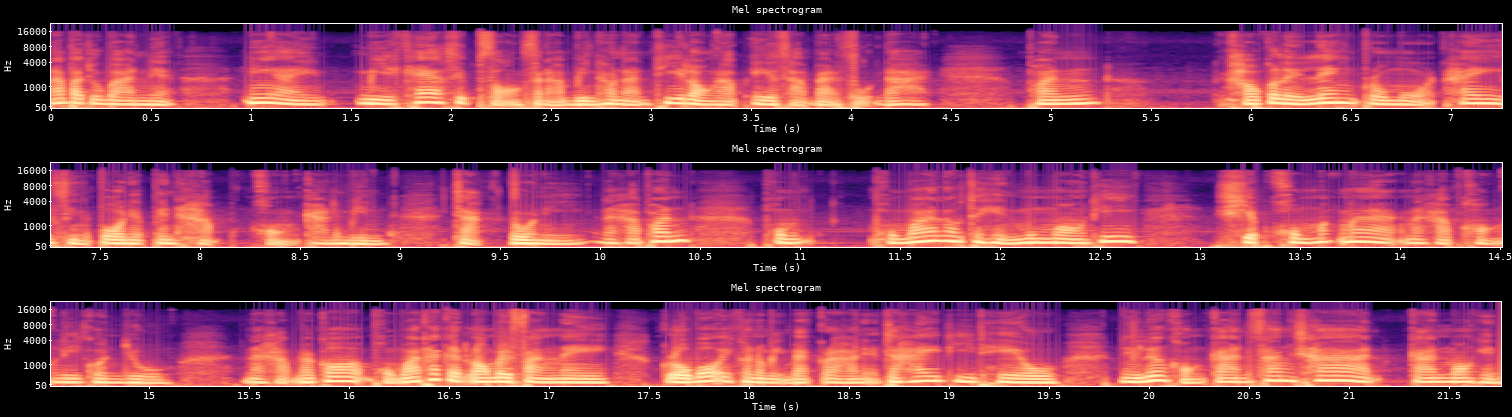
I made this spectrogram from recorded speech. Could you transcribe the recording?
ณปัจจุบันเนี่ยนี่ไงมีแค่ 12 สนามบินเท่านั้นที่รองรับ A380 ได้ เพราะฉะนั้นเขาก็เลยเร่งโปรโมทให้สิงคโปร์เนี่ยเป็นหับของการบินจากตัวนี้นะครับ เพราะฉะนั้นผมผมว่าเราจะเห็นมุมมองที่ เฉียบคมมากๆนะครับของลีกอนยูนะครับแล้วก็ผมว่าถ้าเกิดลองไปฟังใน global economic background เนี่ยจะให้ดีเทลในเรื่องของการสร้างชาติ การมองเห็น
